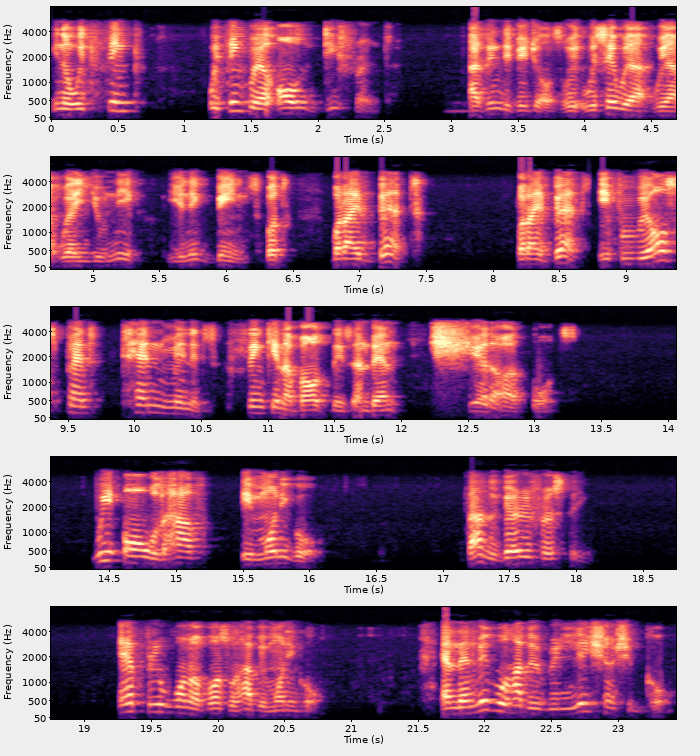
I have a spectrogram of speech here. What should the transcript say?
You know, we think we think we're all different as individuals. We, we say we are, we are we're unique, unique beings. But but I bet, but I bet if we all spent 10 minutes thinking about this and then shared our thoughts, we all will have a money goal. That's the very first thing. Every one of us will have a money goal. And then maybe we'll have a relationship goal.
